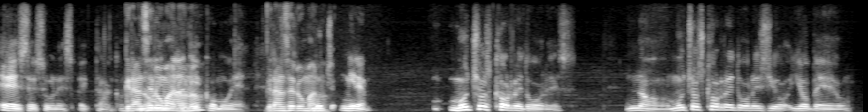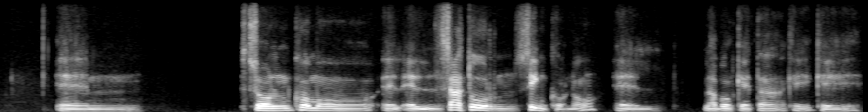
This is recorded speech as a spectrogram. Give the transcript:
Ese es un espectáculo. Gran ser humano, ¿no? Como él. Gran ser humano. mira, muchos corredores, no, muchos corredores yo, yo veo em, son como el, Saturn 5, ¿no? El, la volqueta que, que,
